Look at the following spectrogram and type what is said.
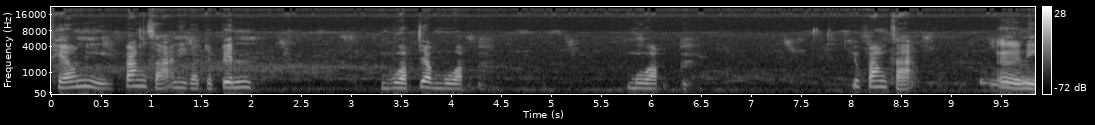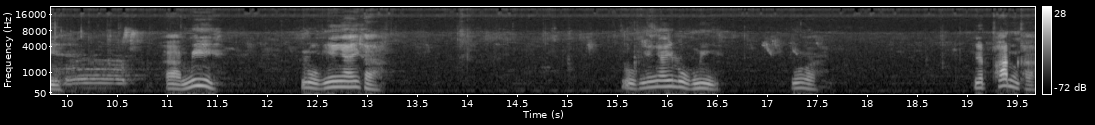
แถวนี่ฟังสะนี่ก็จะเป็นบวบจะบวบบวบอยู่ฟังสะเออนี่อ่ามีลูกใหญ่ๆค่ะ ลูกใหญ่ๆลูกนี่ดูว่าเห็ดพันธ์ค่ะ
